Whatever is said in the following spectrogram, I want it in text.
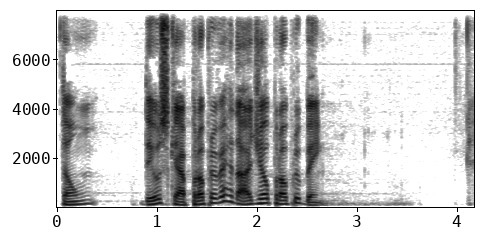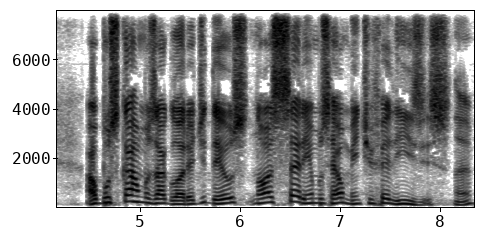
Então, Deus, que é a própria verdade, é o próprio bem. Ao buscarmos a glória de Deus, nós seremos realmente felizes. Né?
